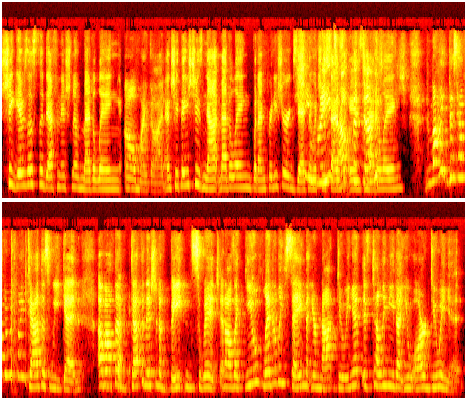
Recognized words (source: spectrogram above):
she gives us the definition of meddling. Oh my God. And she thinks she's not meddling, but I'm pretty sure exactly She what she says is meddling. My this happened with my dad this weekend about the definition of bait and switch, and I was like, "You literally saying that you're not doing it is telling me that you are doing it.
